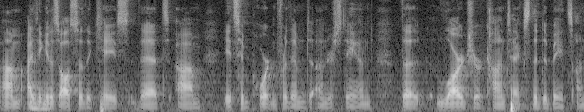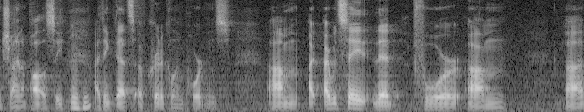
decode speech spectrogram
Um, I think mm-hmm. it is also the case that um, it's important for them to understand the larger context, the debates on China policy. Mm-hmm. I think that's of critical importance. Um, I would say that for um, uh,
